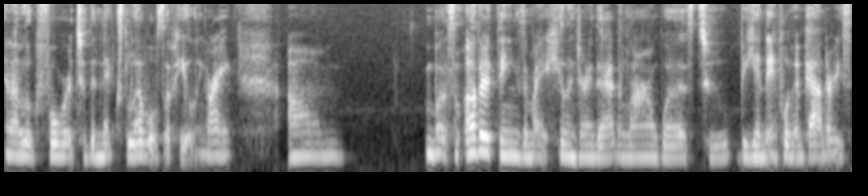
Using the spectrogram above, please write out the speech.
And I look forward to the next levels of healing, right? Um, but some other things in my healing journey that I had to learn was to begin to implement boundaries.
